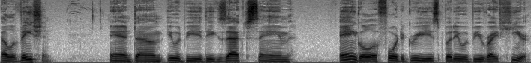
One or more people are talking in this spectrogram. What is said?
elevation. And um, it would be the exact same angle of 4 degrees, but it would be right here.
